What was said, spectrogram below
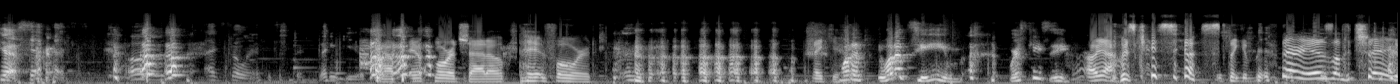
Yes. Yes. Oh, excellent. Thank you. Now pay it forward, Shadow. Pay it forward. Thank you. what a what a team. Where's KC? Oh yeah, where's KC? I was thinking, there he is on the chain.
